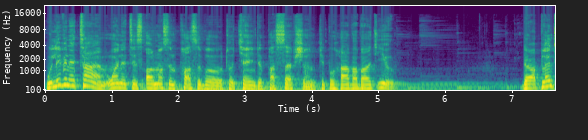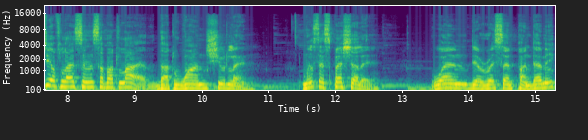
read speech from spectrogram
We live in a time when it is almost impossible to change the perception people have about you. There are plenty of lessons about life that one should learn, most especially when the recent pandemic,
